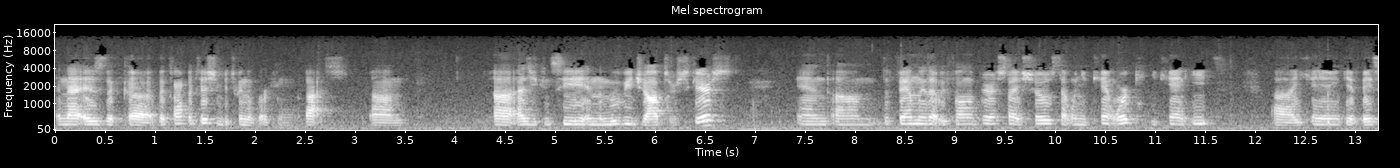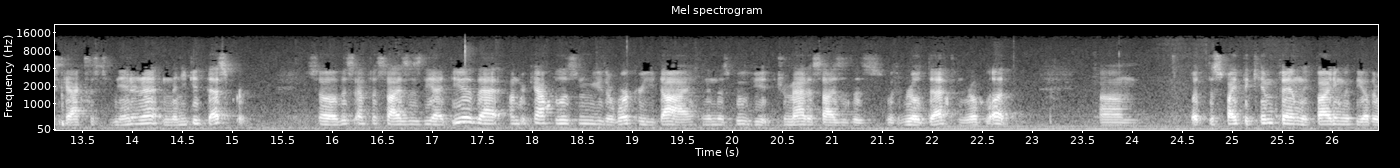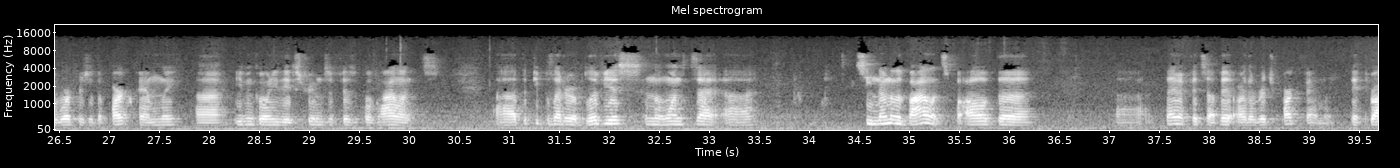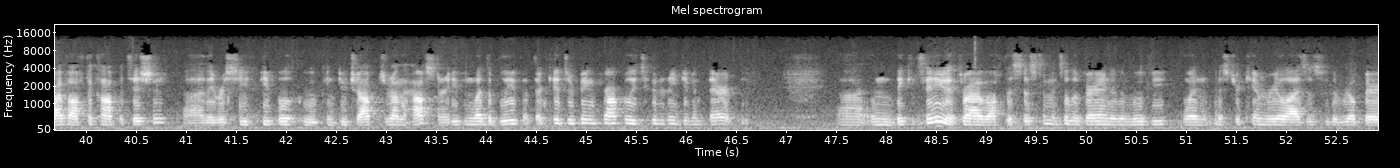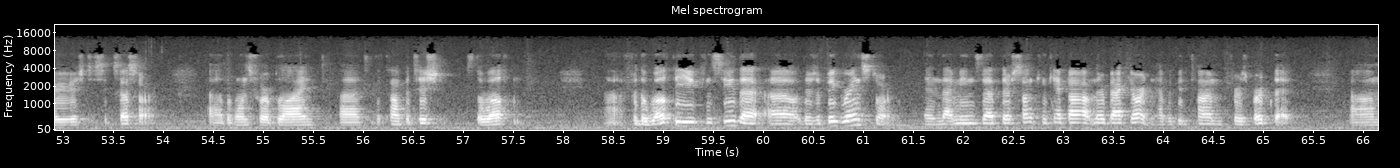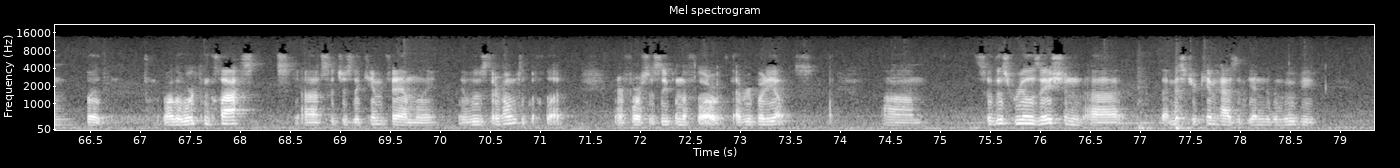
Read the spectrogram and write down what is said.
and that is the, uh, the competition between the working class. Um, uh, as you can see in the movie, jobs are scarce, and um, the family that we follow in Parasite shows that when you can't work, you can't eat, uh, you can't even get basic access to the internet, and then you get desperate. So this emphasizes the idea that under capitalism, you either work or you die, and in this movie, it dramatizes this with real death and real blood. Um, but despite the Kim family fighting with the other workers of the Park family, uh, even going to the extremes of physical violence, uh, the people that are oblivious and the ones that uh, see none of the violence, but all of the benefits of it are the rich Park family. They thrive off the competition. Uh, they receive people who can do jobs around the house and are even led to believe that their kids are being properly tutored and given therapy. Uh, and they continue to thrive off the system until the very end of the movie when Mr. Kim realizes who the real barriers to success are. Uh, the ones who are blind uh, to the competition. It's the wealthy. Uh, for the wealthy, you can see that uh, there's a big rainstorm and that means that their son can camp out in their backyard and have a good time for his birthday. Um, but while the working class, uh, such as the Kim family, they lose their home to the flood and are forced to sleep on the floor with everybody else. Um, so this realization uh, that Mr. Kim has at the end of the movie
